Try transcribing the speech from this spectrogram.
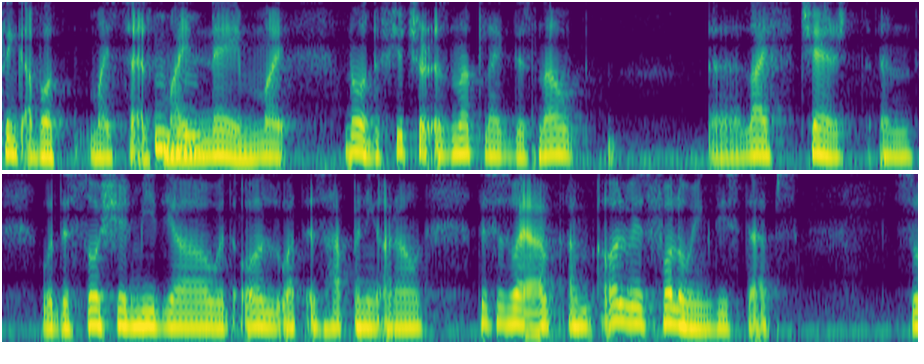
think about myself my Mhm. name my no the future is not like this. Now uh, life changed and with the social media with all what is happening around this is why I, i'm always following these steps. So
